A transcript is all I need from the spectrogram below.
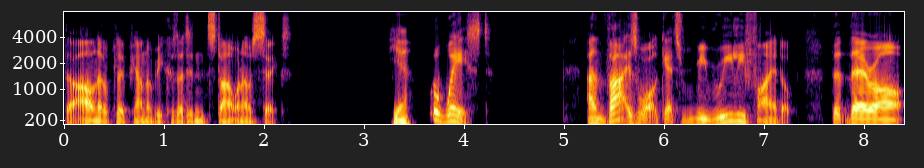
that I'll never play piano because I didn't start when I was six. Yeah. What a waste. And that is what gets me really fired up that there are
